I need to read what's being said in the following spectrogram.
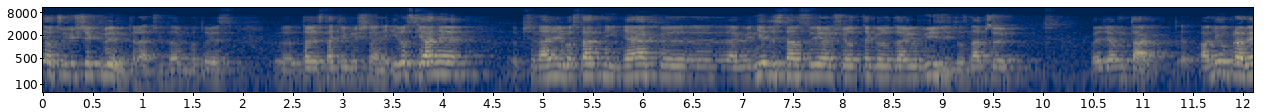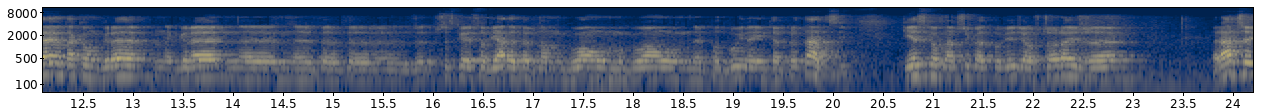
i oczywiście Krym traci, tak? bo to jest, e, to jest takie myślenie. I Rosjanie przynajmniej w ostatnich dniach e, jakby nie dystansują się od tego rodzaju wizji, to znaczy powiedziałbym tak, oni uprawiają taką grę, grę e, e, pe- że wszystko jest owiane pewną mgłą, mgłą podwójnej interpretacji. Pieskow na przykład powiedział wczoraj, że raczej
